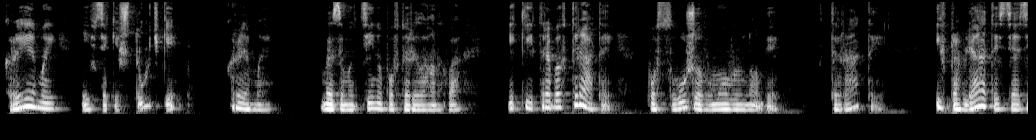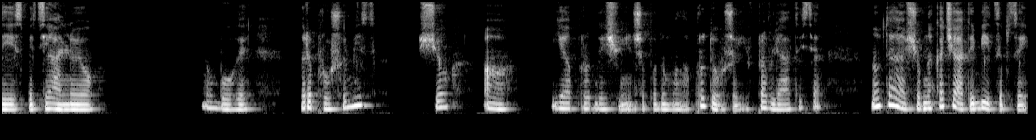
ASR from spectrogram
креми і всякі штучки. Креми, беземоційно повторила Ангва, які треба втирати, послужливо мовив Нобі. Втирати? І вправлятися зі спеціальною. О, боги, перепрошую, міс, що. А, я про дещо інше подумала. Продовжуй вправлятися. Ну та, щоб накачати біцепси.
